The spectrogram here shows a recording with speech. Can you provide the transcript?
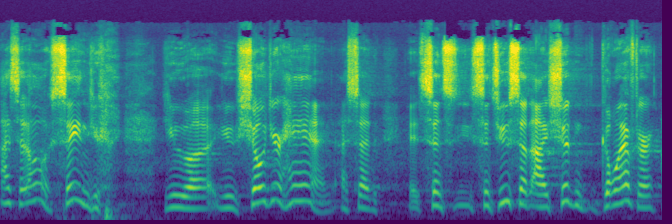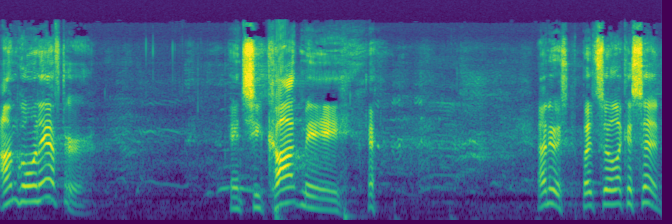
I said, oh, Satan, you, you, uh, you showed your hand. I said, since, since you said I shouldn't go after her, I'm going after her. And she caught me. Anyways, but so like I said,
